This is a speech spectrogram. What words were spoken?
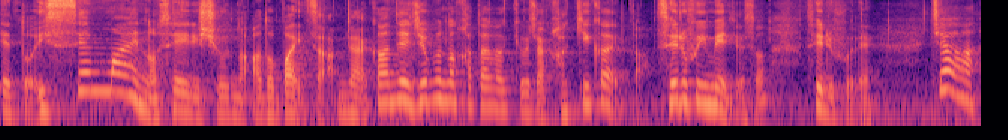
えっと、1,000万円の整理収納アドバイザーみたいな感じで自分の肩書きをじゃあ書き換えた。セルフイメージですよ。セルフで。じゃあ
